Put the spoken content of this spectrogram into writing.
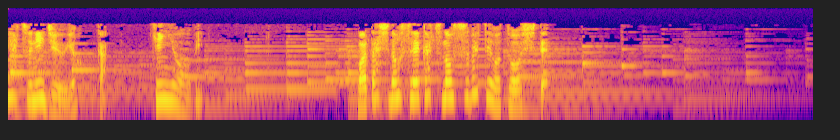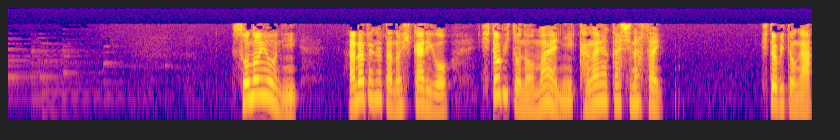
月24日金曜日私の生活のすべてを通してそのようにあなた方の光を人々の前に輝かしなさい。人々が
